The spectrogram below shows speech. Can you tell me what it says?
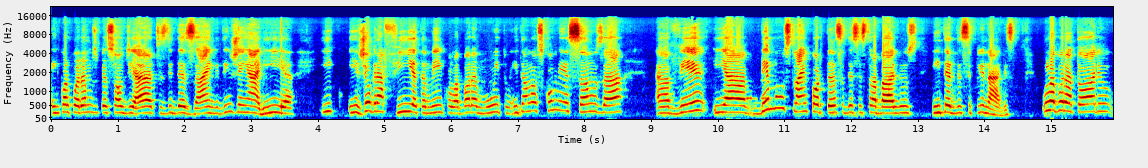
incorporamos o pessoal de artes, de design, de engenharia e, e geografia também colabora muito. Então, nós começamos a, a ver e a demonstrar a importância desses trabalhos interdisciplinares. O laboratório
